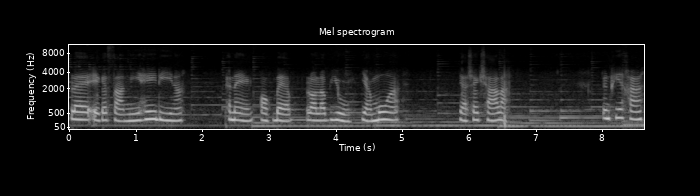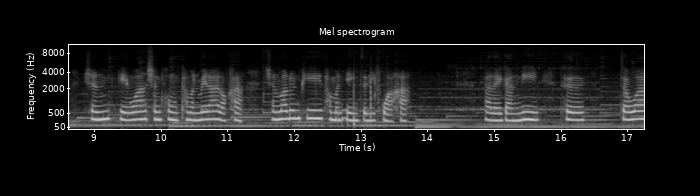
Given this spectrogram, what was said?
แปลเอกสารนี้ให้ดีนะ แผนกออกแบบรอรับอยู่ อย่ามั่ว อย่าชักช้าล่ะรุ่นพี่คะ ฉันเกรงว่าฉันคงทำมันไม่ได้หรอกค่ะ ฉันว่ารุ่นพี่ทำมันเองจะดีกว่าค่ะ อะไรกันนี่ เธอจะว่า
